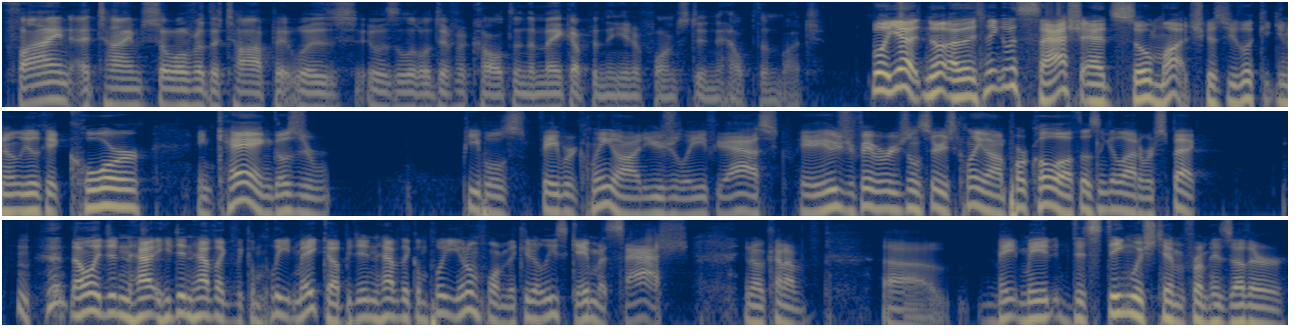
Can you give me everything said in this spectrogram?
fine, at times so over the top it was it was a little difficult, and the makeup and the uniforms didn't help them much. Well, yeah, no, I think the sash adds so much because you look at you know you look at Kor and Kang; those are people's favorite Klingon. Usually, if you ask, "Hey, who's your favorite original series Klingon?" Poor Koloth doesn't get a lot of respect. Not only didn't have he didn't have like the complete makeup, he didn't have the complete uniform. They could at least gave him a sash, you know, kind of uh, made, made distinguished him from his other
